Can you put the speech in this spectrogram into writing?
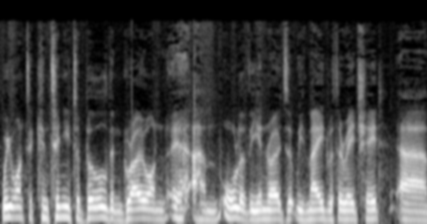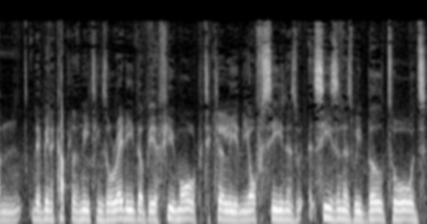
we want to continue to build and grow on uh, um, all of the inroads that we've made with the Red Shed. Um, there have been a couple of meetings already. There'll be a few more, particularly in the off season as, season as we build towards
